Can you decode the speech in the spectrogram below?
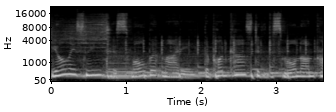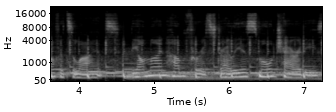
You're listening to Small But Mighty, the podcast of the Small Non-Profits Alliance, the online hub for Australia's small charities.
